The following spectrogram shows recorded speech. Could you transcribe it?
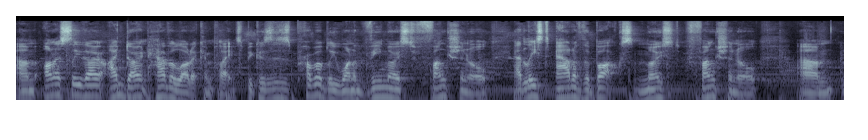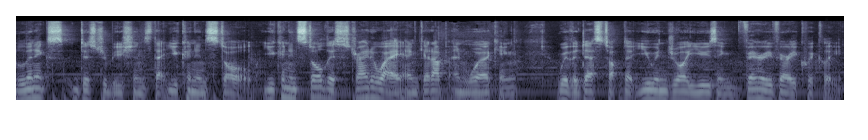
Um, honestly, though, I don't have a lot of complaints because this is probably one of the most functional, at least out of the box, most functional um, Linux distributions that you can install. You can install this straight away and get up and working with a desktop that you enjoy using very, very quickly.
